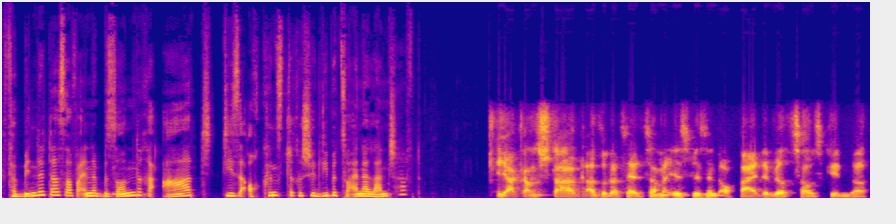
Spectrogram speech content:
verbindet das auf eine besondere Art diese auch künstlerische Liebe zu einer Landschaft? Ja, ganz stark. Also das Seltsame ist, wir sind auch beide Wirtshauskinder.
